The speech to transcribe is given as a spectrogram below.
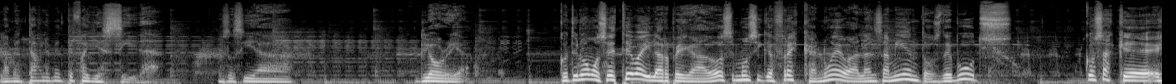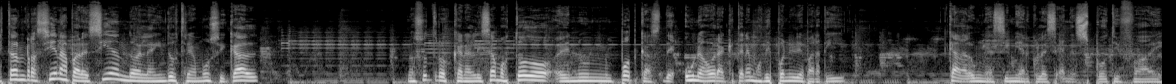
lamentablemente fallecida. Nos hacía Gloria. Continuamos este bailar pegados, música fresca, nueva, lanzamientos, debuts, cosas que están recién apareciendo en la industria musical. Nosotros canalizamos todo en un podcast de una hora que tenemos disponible para ti cada lunes y miércoles en Spotify.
